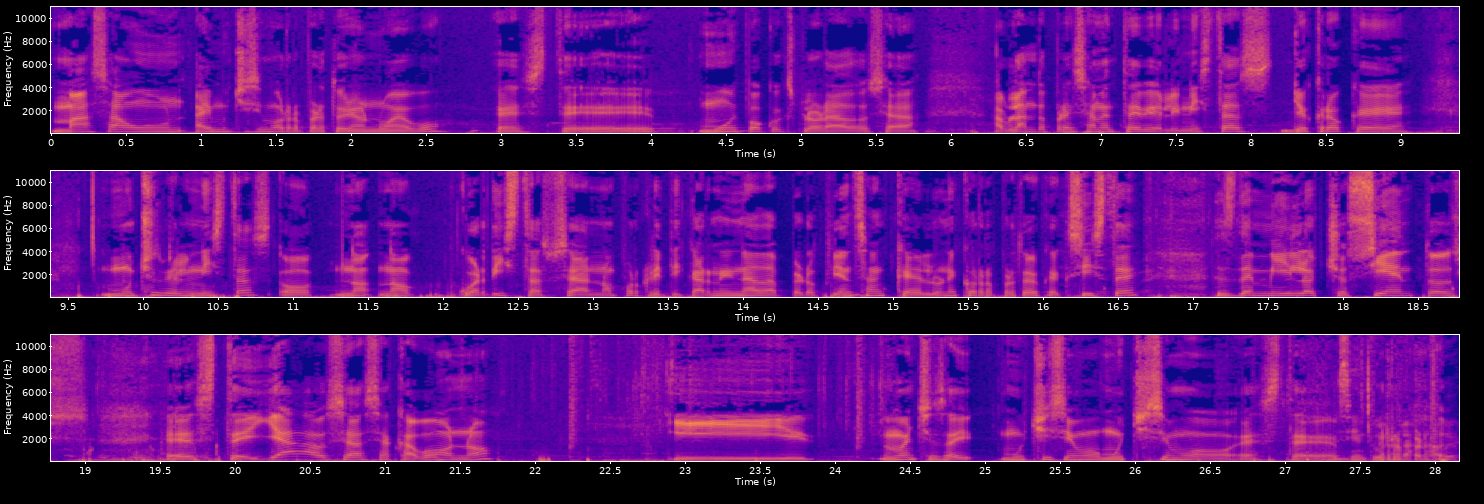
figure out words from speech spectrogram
más aún hay muchísimo repertorio nuevo, este, muy poco explorado. O sea, hablando precisamente de violinistas, yo creo que muchos violinistas o no no cuerdistas, o sea, no por criticar ni nada, pero piensan que el único repertorio que existe es de 1800 este ya, o sea, se acabó, ¿no? Y no manches, hay muchísimo, muchísimo este repertorio.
